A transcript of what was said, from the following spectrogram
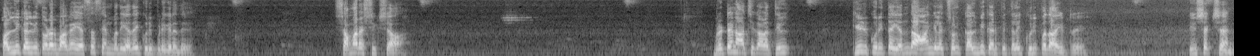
பள்ளி கல்வி தொடர்பாக எஸ்எஸ் என்பது எதை குறிப்பிடுகிறது? சமர சிக்ஷா. பிரிட்டன் ஆட்சி காலத்தில் கீழ்குறித்த எந்த ஆங்கில சொல் கல்வி கற்பித்தலை குறிப்பதாயிற்று? இன்ஸ்ட்ரக்ஷன்.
